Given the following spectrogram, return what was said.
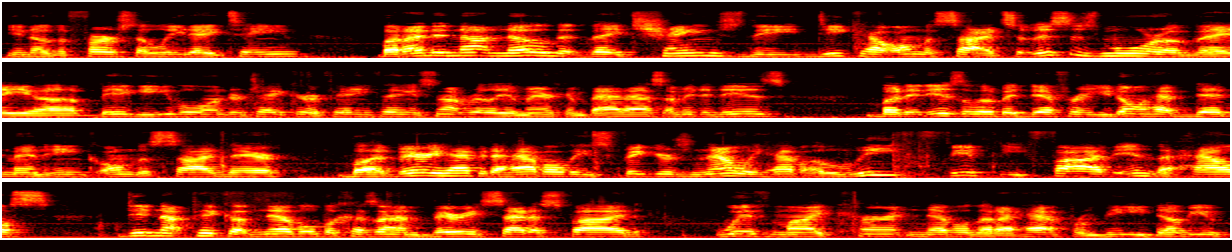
you know, the first Elite 18. But I did not know that they changed the decal on the side. So this is more of a uh, big evil Undertaker, if anything. It's not really American Badass. I mean, it is, but it is a little bit different. You don't have Dead Man Inc. on the side there. But very happy to have all these figures. Now we have Elite 55 in the house. Did not pick up Neville because I am very satisfied with my current Neville that I have from BEW.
